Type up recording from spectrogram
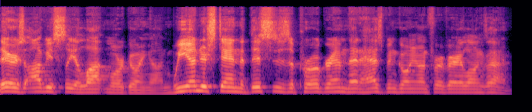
there's obviously a lot more going on. We understand that this is a program that has been going on for a very long time.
